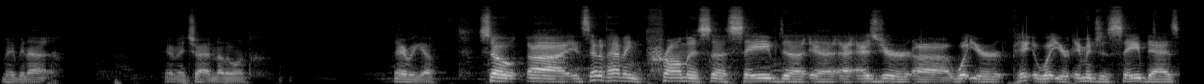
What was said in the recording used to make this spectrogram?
maybe not. Here, let me try another one. There we go. So uh, instead of having promise uh, saved uh, uh as your uh, what your what your image is saved as,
